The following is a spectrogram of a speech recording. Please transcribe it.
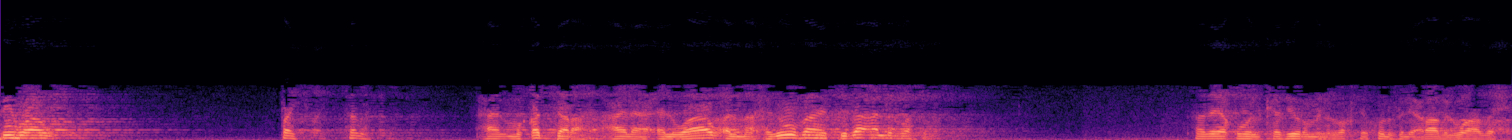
فيه واو. طيب تمام. المقدرة على الواو المحذوفة اتباعا للرسول هذا يقول كثير من الوقت يكون في الإعراب الواضح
